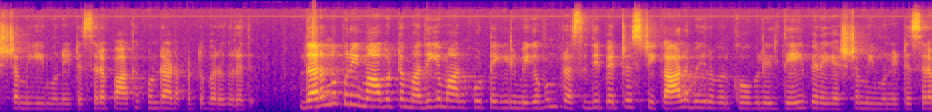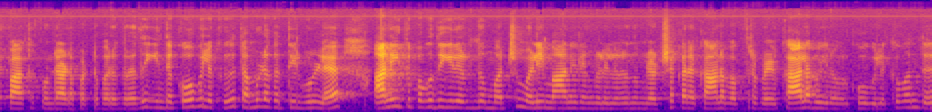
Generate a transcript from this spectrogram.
அஷ்டமியை முன்னிட்டு சிறப்பாக கொண்டாடப்பட்டு வருகிறது. தருமபுரி மாவட்டம் அதியமான்கோட்டையில் மிகவும் பிரசித்தி பெற்ற ஸ்ரீ காலபைரவர் கோவிலில் தேய்பிறை அஷ்டமி முன்னிட்டு சிறப்பாக கொண்டாடப்பட்டு வருகிறது. இந்த கோவிலுக்கு தமிழகத்தில் உள்ள அனைத்து பகுதியிலிருந்தும் மற்றும் வெளி மாநிலங்களிலிருந்தும் லட்சக்கணக்கான பக்தர்கள் காலபைரவர் கோவிலுக்கு வந்து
